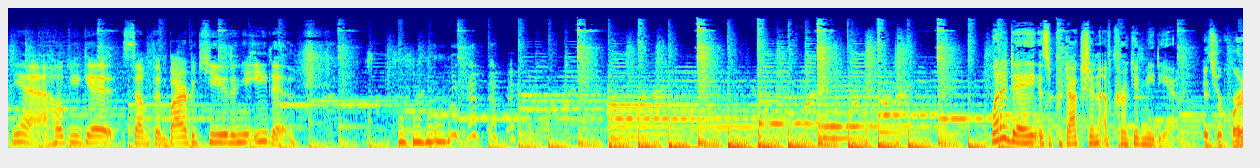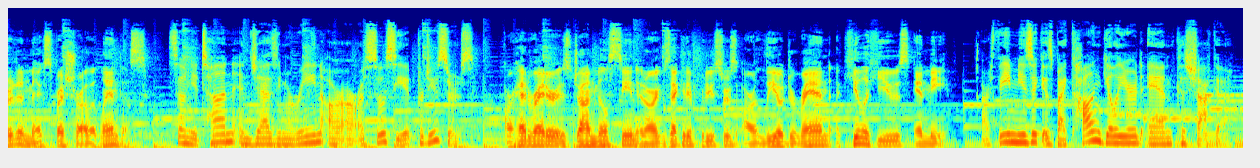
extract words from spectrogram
Yeah, I hope you get something barbecued and you eat it. What a Day is a production of Crooked Media. It's recorded and mixed by Charlotte Landes. Sonia Tun and Jazzy Marine are our associate producers. Our head writer is John Milstein, and our executive producers are Leo Duran, Akilah Hughes, and me. Our theme music is by Colin Gilliard and Kashaka.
